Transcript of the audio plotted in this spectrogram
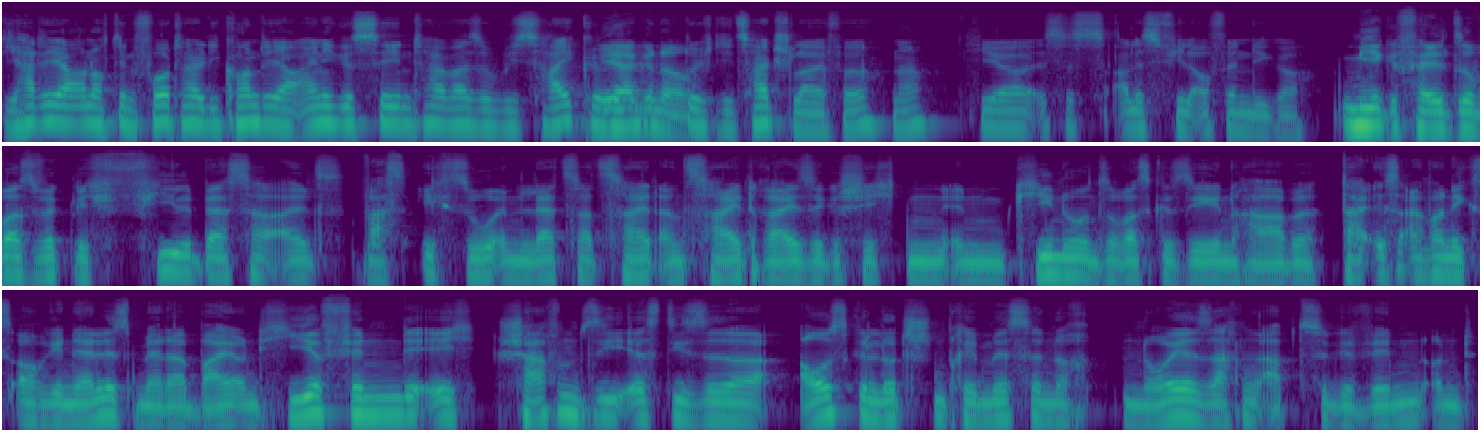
Die hatte ja auch noch den Vorteil, die konnte ja einige Szenen teilweise recyceln ja, genau. durch die Zeitschleife. Ne? Hier ist es alles viel aufwendiger. Mir gefällt sowas wirklich viel besser, als was ich so in letzter Zeit an Zeitreisegeschichten im Kino und sowas gesehen habe. Da ist einfach nichts originell Originelles mehr dabei. Und hier finde ich, schaffen sie es, diese ausgelutschten Prämisse noch neue Sachen abzugewinnen. Und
